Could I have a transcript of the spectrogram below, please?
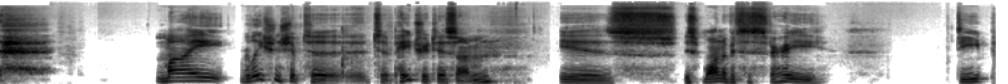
my relationship to to patriotism is is one of it's this very deep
